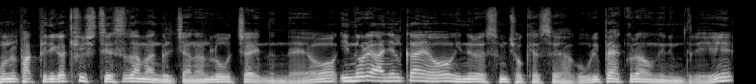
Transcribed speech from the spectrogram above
오늘 박PD가 큐시트에 쓰다만 글자는 로자 있는데요. 이 노래 아닐까요? 이 노래였으면 좋겠어요 하고 우리 백그라운드님들이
